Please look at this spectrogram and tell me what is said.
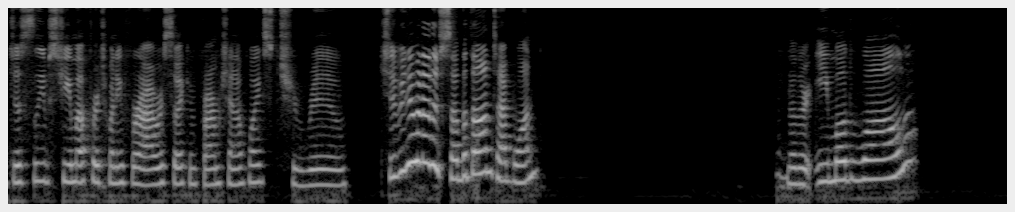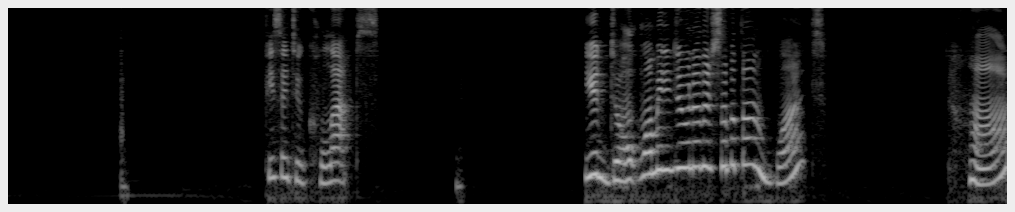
Just leave stream up for 24 hours so I can farm channel points? True. Should we do another subathon? Tab 1. Another emote wall. PSA2 collapse. You don't want me to do another subathon? What? Huh?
